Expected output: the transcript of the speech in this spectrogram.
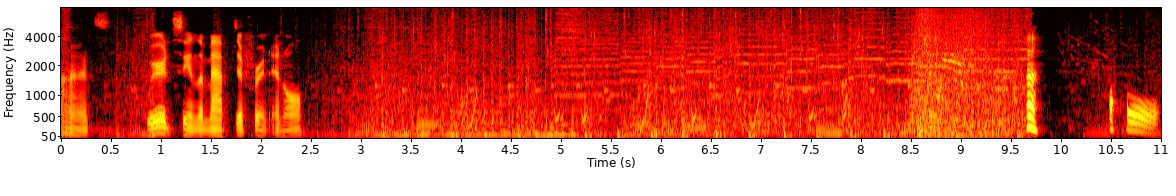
Ah, it's weird seeing the map different and all. Oh.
